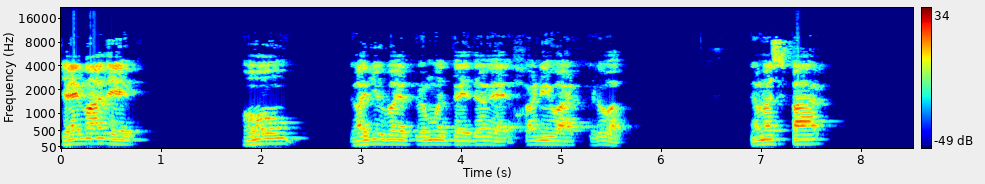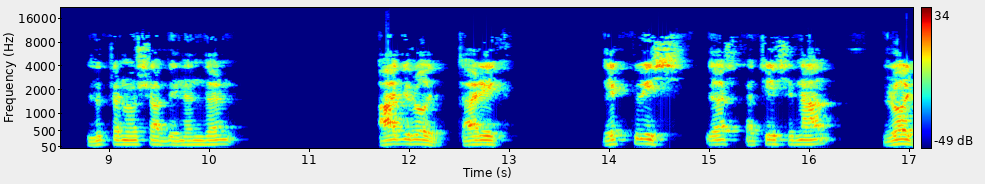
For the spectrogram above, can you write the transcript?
જય મહાદેવ. હું રાજુભાઈ પ્રમોદભાઈ દવે શનિવાર નમસ્કાર. નૂતન અભિનંદન. આજ રોજ તારીખ એકવીસ દસ પચીસ ના રોજ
